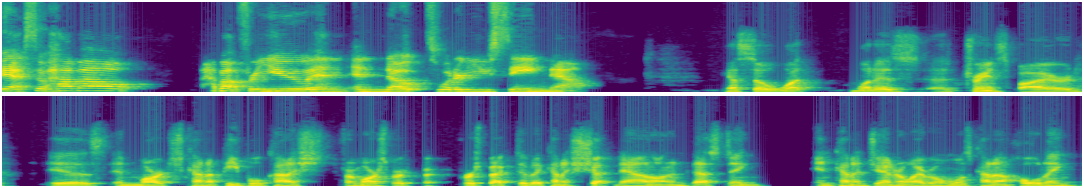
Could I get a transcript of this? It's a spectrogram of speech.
Yeah. So how about how about for you and and notes? What are you seeing now? Yeah. So what what has uh, transpired is in March, kind of people kind of sh- from our perspective, they kind of shut down on investing in kind of general. Everyone was kind of holding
